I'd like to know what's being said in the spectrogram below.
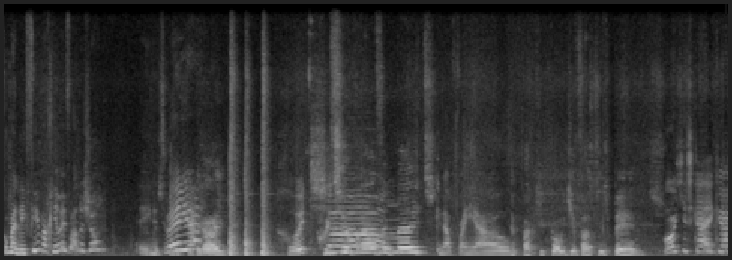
Kom maar liefie, mag je heel even andersom? 1 en 2. Draai. Goed zo. Goed zo, brave meid. Knap van jou. En pak je pootje vast in Spen. Oortjes kijken.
